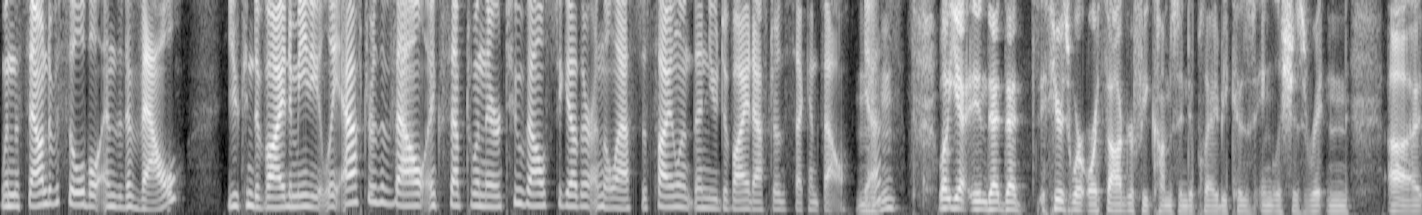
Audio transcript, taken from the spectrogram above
when the sound of a syllable ends at a vowel, You can divide immediately after the vowel, except when there are two vowels together and the last is silent, then you divide after the second vowel. Mm-hmm. Yes? Well, yeah, in that that here's where orthography comes into play because English is written uh,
